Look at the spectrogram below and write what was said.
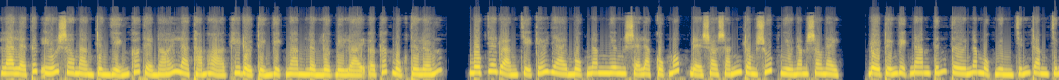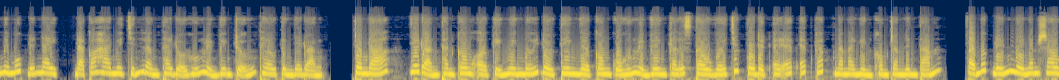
là lẽ tất yếu sau màn trình diễn có thể nói là thảm họa khi đội tuyển Việt Nam lần lượt bị loại ở các mục tiêu lớn. Một giai đoạn chỉ kéo dài một năm nhưng sẽ là cột mốc để so sánh trong suốt nhiều năm sau này. Đội tuyển Việt Nam tính từ năm 1991 đến nay đã có 29 lần thay đổi huấn luyện viên trưởng theo từng giai đoạn. Trong đó, giai đoạn thành công ở kỷ nguyên mới đầu tiên nhờ công của huấn luyện viên Calisto với chức vô địch AFF Cup năm 2008. Phải mất đến 10 năm sau,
